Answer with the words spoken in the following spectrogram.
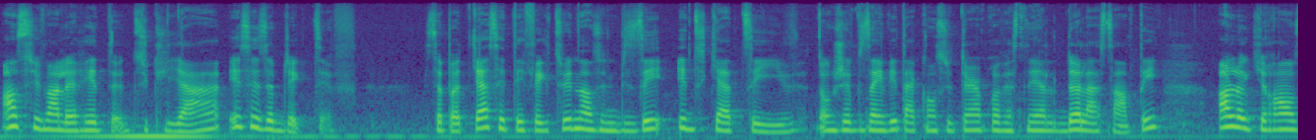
en suivant le rythme du client et ses objectifs. Ce podcast est effectué dans une visée éducative, donc je vous invite à consulter un professionnel de la santé, en l'occurrence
